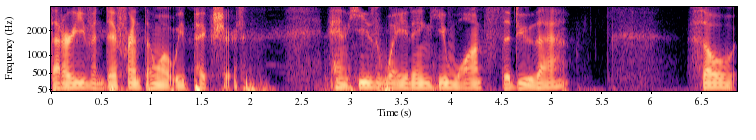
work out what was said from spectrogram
that are even different than what we pictured. And He's waiting, He wants to do that. So,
